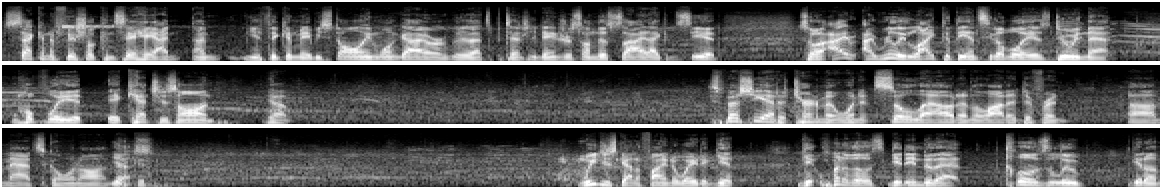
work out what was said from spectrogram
second official can say, "Hey, I'm, I'm you thinking maybe stalling one guy, or that's potentially dangerous on this side. I can see it." So I, I really like that the NCAA is doing that, and hopefully it, it catches on. Yep. Especially at a tournament when it's so loud and a lot of different uh, mats going on. Yes. We just got to find a way to get get one of those, get into that closed loop, get a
